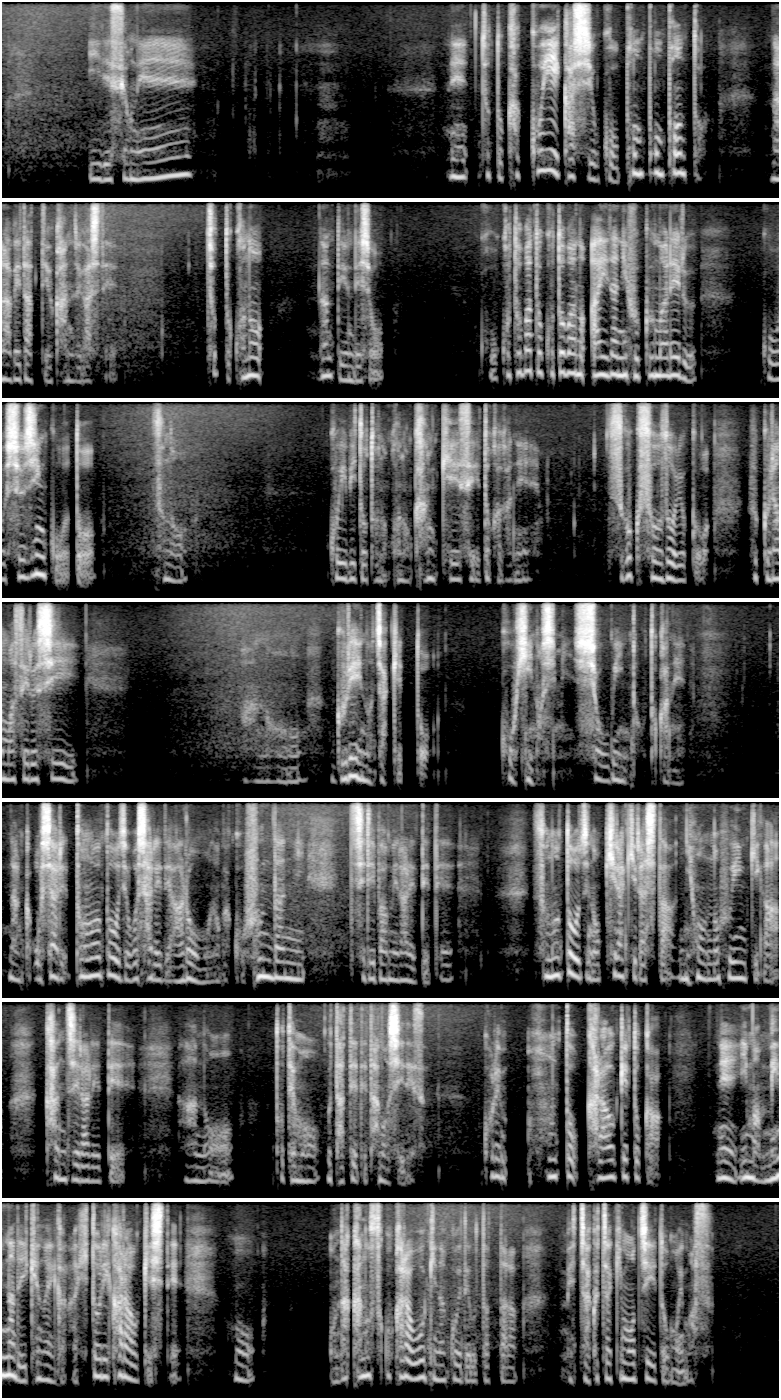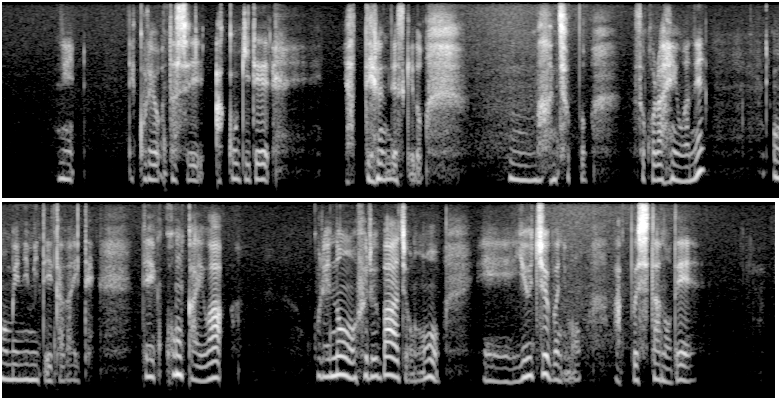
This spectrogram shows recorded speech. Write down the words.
いいですよね。ねちょっとかっこいい歌詞をこうポンポンポンと並べたっていう感じがして。ちょっとこの何て言うんでしょう。こう言葉と言葉の間に含まれるこう主人公とその恋人とのこの関係性とかがねすごく想像力を膨らませるしあのグレーのジャケットコーヒーのシミショーウィンドウとかねなんかおしゃれその当時おしゃれであろうものがこうふんだんに散りばめられててその当時のキラキラした日本の雰囲気が感じられてあのとても歌ってて楽しいです。これ本当カラオケとかね今みんなで行けないから一人カラオケしてもうお腹の底から大きな声で歌ったらめちゃくちゃ気持ちいいと思います。ねでこれ私アコギでやってるんですけどうんまあちょっとそこら辺はね多めに見ていただいて。で今回はこれのフルバージョンを、えー、YouTube にもアップしたので、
